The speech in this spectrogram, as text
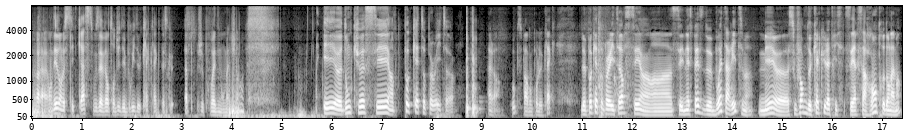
voilà, on est dans le streetcast. Vous avez entendu des bruits de clac-clac parce que, hop, je de mon machin. Et donc, c'est un Pocket Operator. Alors, Oups, pardon pour le clac. Le Pocket Operator, c'est un, une espèce de boîte à rythme, mais euh, sous forme de calculatrice. C'est-à-dire que ça rentre dans la main.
